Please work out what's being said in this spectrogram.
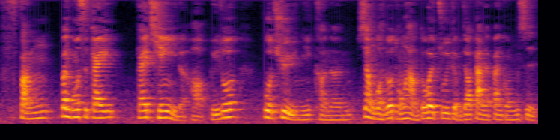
房办公室该该迁移了哈，比如说过去你可能像我很多同行都会租一个比较大的办公室，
